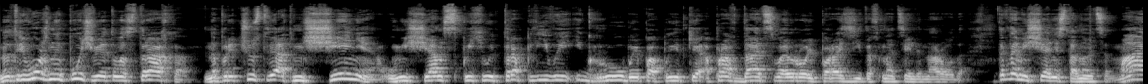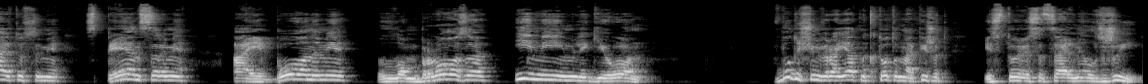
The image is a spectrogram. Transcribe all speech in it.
На тревожной почве этого страха, на предчувствии отмщения у мещан вспыхивают торопливые и грубые попытки оправдать свою роль паразитов на теле народа. Тогда мещане становятся мальтусами, спенсерами, айбонами, ломброза, ими им легион. В будущем, вероятно, кто-то напишет историю социальной лжи,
